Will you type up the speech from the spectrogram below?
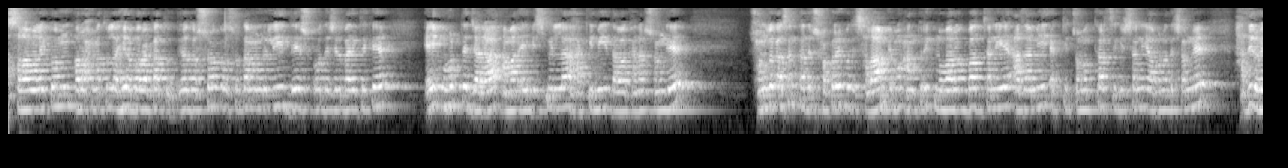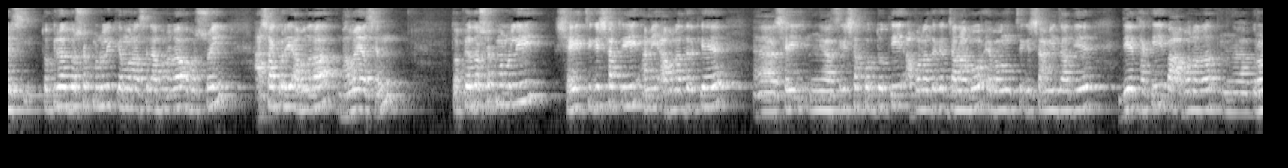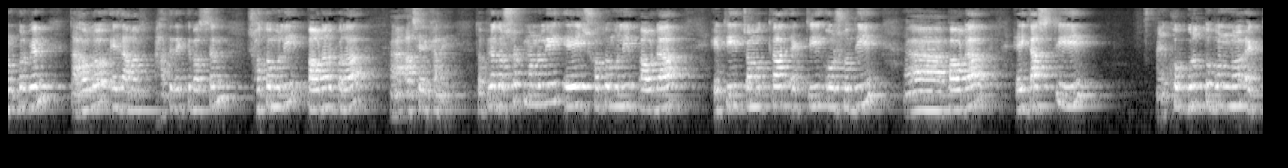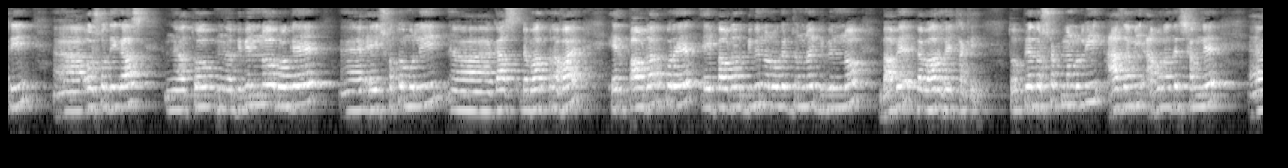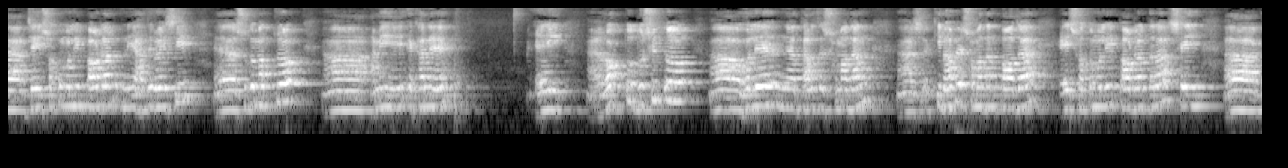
আসসালামু আলাইকুম রহমতুল্লাহি বারাকাতু প্রিয় দর্শক ও শ্রোতা মণ্ডলী, দেশ ও দেশের বাইরে থেকে এই মুহূর্তে যারা আমার এই বিসমিল্লাহ হাকিমি দাওয়াখানার সঙ্গে সংযোগ আছেন, তাদের সকলের প্রতি সালাম এবং আন্তরিক মোবারকবাদ জানিয়ে আজ আমি একটি চমৎকার চিকিৎসা নিয়ে আপনাদের সামনে হাজির হয়েছি। তো প্রিয় দর্শক মণ্ডলী, কেমন আছেন আপনারা? অবশ্যই আশা করি আপনারা ভালোই আছেন। তো প্রিয় দর্শক মণ্ডলী, সেই চিকিৎসাটি আমি আপনাদেরকে সেই চিকিৎসা পদ্ধতি আপনাদেরকে জানাব এবং চিকিৎসা আমি যা দিয়ে দিয়ে থাকি বা আপনারা গ্রহণ করবেন, তা হলো এই যে আমার হাতে দেখতে পাচ্ছেন শতমূলি পাউডার করা আছে এখানে। তো প্রিয় দর্শক মণ্ডলী এই শতমূলি পাউডার, এটি চমৎকার একটি ঔষধি পাউডার। এই গাছটি খুব গুরুত্বপূর্ণ একটি ঔষধি গাছ। তো বিভিন্ন রোগে এই শতমূলী গাছ ব্যবহার করা হয়। এর পাউডার করে এই পাউডার বিভিন্ন রোগের জন্যই বিভিন্ন ভাবে ব্যবহার হয়ে থাকে। তো প্রিয় দর্শক মণ্ডলী, আজ আমি আপনাদের সামনে যেই শতমূলী পাউডার নিয়ে হাজির হয়েছি শুধুমাত্র আমি এখানে এই রক্ত দূষিত হলে তার যে সমাধান কীভাবে সমাধান পাওয়া যায়, এই শতমূলী পাউডার দ্বারা সেই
